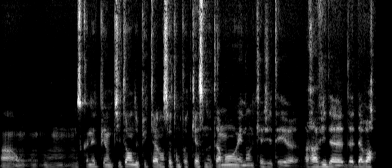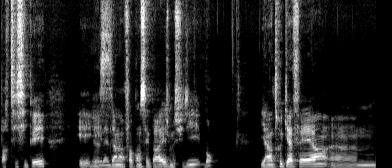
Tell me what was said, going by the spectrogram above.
on, se connaît depuis un petit temps, depuis que tu as lancé ton podcast notamment, et dans lequel j'étais euh, ravi d'avoir participé. Et, la dernière fois qu'on s'est parlé, je me suis dit, bon, il y a un truc à faire. Euh,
